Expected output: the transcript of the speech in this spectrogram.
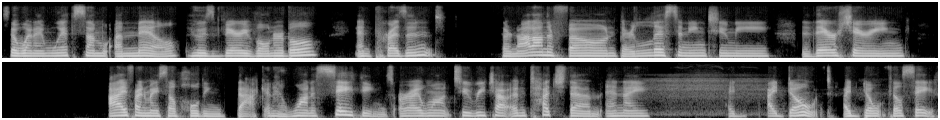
So when I'm with some a male who's very vulnerable and present, they're not on their phone, they're listening to me, they're sharing. I find myself holding back and I want to say things or I want to reach out and touch them and I I I don't. I don't feel safe.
